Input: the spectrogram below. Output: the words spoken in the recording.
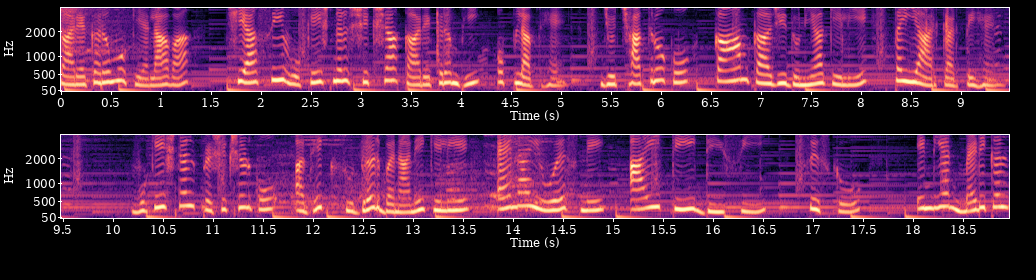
कार्यक्रमों के अलावा छियासी वोकेशनल शिक्षा कार्यक्रम भी उपलब्ध हैं, जो छात्रों को कामकाजी दुनिया के लिए तैयार करते हैं। वोकेशनल प्रशिक्षण को अधिक सुदृढ़ बनाने के लिए एन ने ITDC Cisco Indian medical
